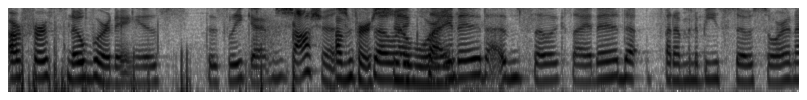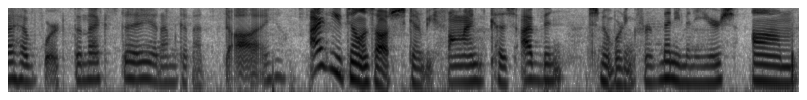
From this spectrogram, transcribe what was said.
Our first snowboarding is this weekend. Sasha's I'm first so snowboarding. excited. I'm so excited. But I'm gonna be so sore and I have work the next day and I'm gonna die. I keep telling Sasha she's gonna be fine because I've been snowboarding for many, many years. Um,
